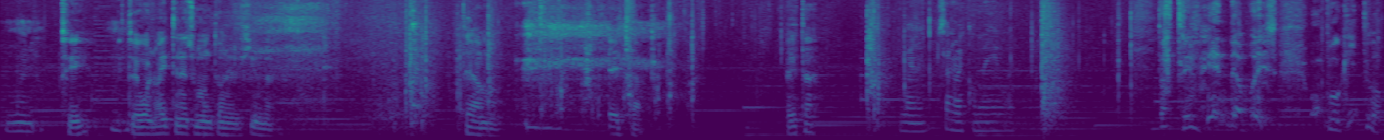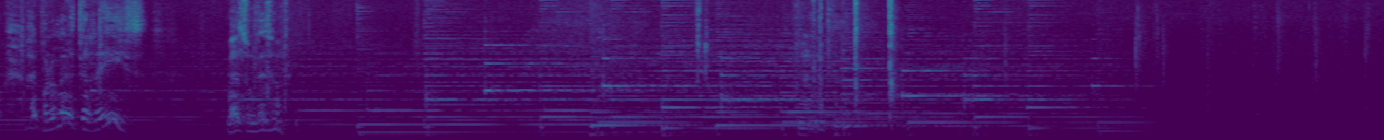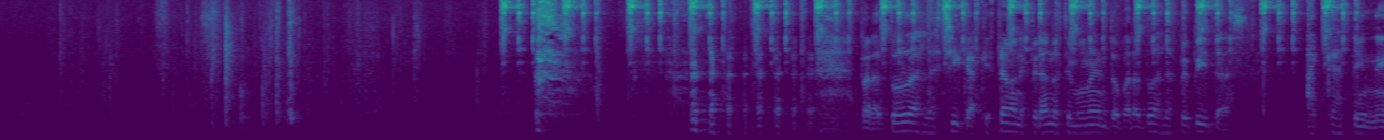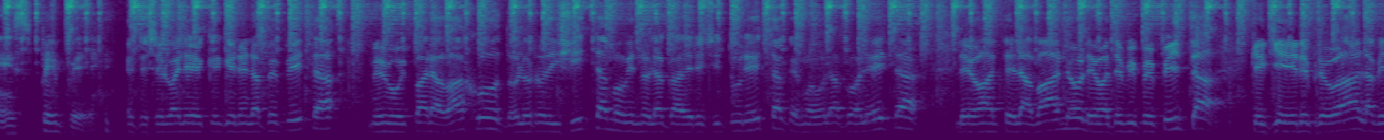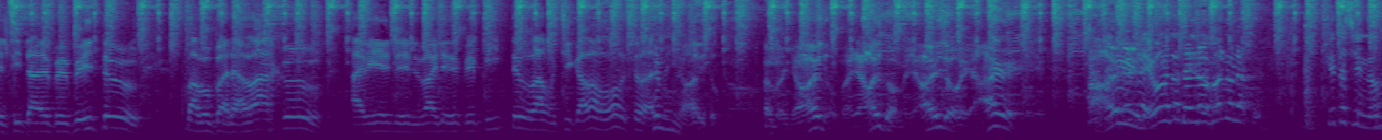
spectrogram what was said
Bueno. Sí. Estoy bueno, ahí tenés un montón, elegí una. Te amo. Esta. ¿Esta? Bueno, eso no es comedia igual. Estás tremenda, pues. Un poquito. Ay, por lo menos te reís. ¿Me das un beso? Para todas las chicas que estaban esperando este momento, para todas las pepitas. Acá tenés Pepe. Este es el baile que quieren la pepita. Me voy para abajo, dolo rodillita, moviendo la cadera y cintureta, que muevo la coleta. Levante la mano, levante mi pepita, que quiere probar la mielcita de Pepito. Vamos para abajo. Ahí viene el baile de Pepito. Vamos, chicas, vamos, todas. Ay, la mano la... ¿Qué está haciendo?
